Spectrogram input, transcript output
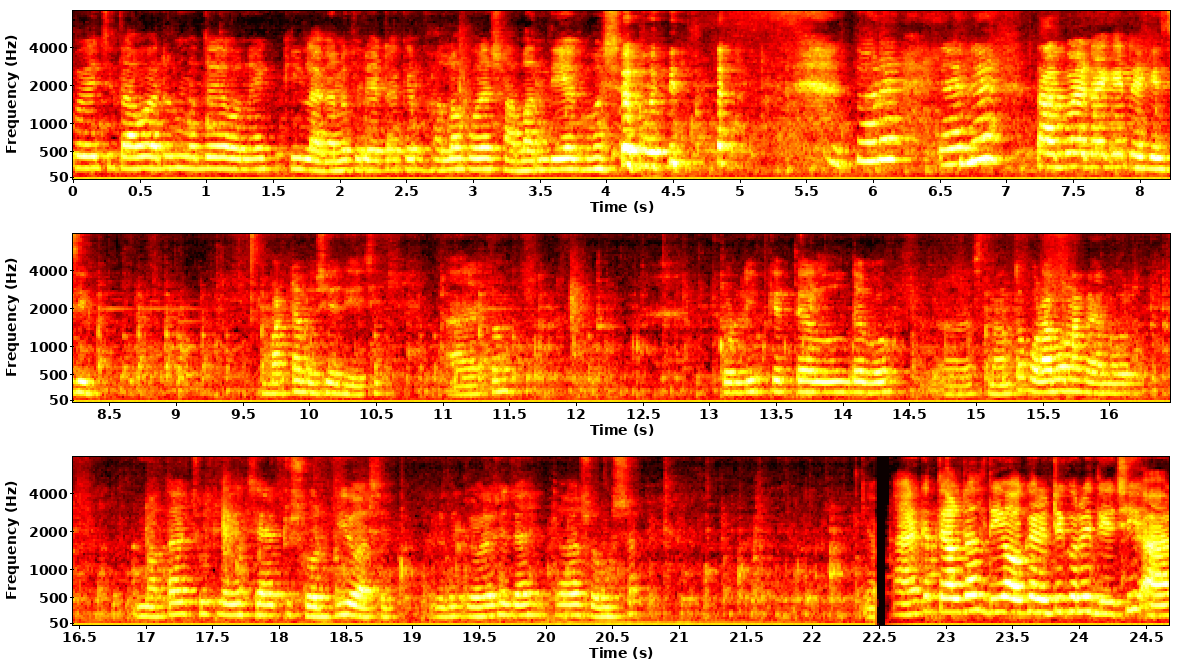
পেয়েছি তাও এটার মধ্যে অনেক কি লাগানো ছিল, এটাকে ভালো করে সাবান দিয়ে ঘষে করি মানে এনে তারপর এটাকে রেখেছি। বাটটা বসিয়ে দিয়েছি। আর এখন পল্লিতকে তেল দেবো। স্নান তো করাবো না কেন? ওর মাথায় চুট লেগেছে, একটু সর্দিও আছে। যদি জ্বর এসে যায় তাহলে সমস্যা। আয়নকে তেল টেল দিয়ে ওকে রেডি করে দিয়েছি, আর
